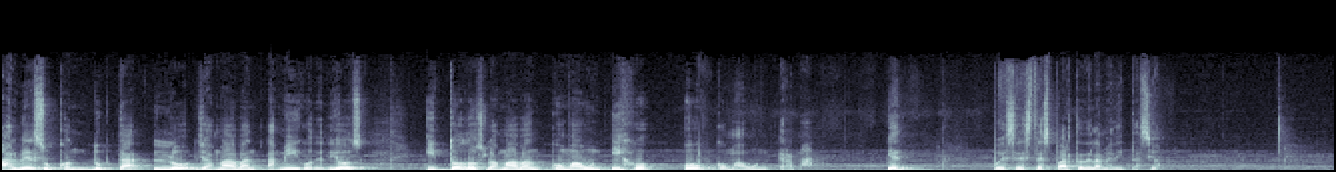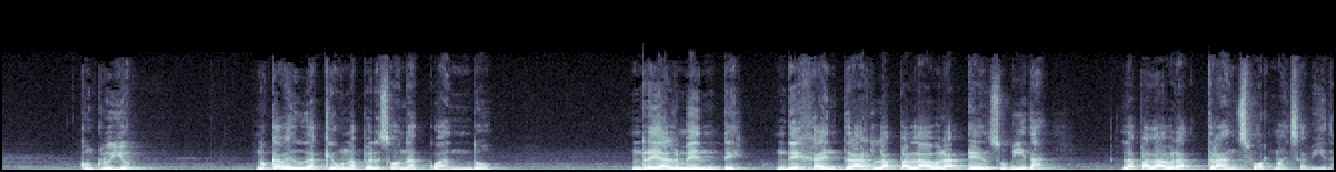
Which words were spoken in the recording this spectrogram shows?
al ver su conducta lo llamaban amigo de Dios y todos lo amaban como a un hijo o como a un hermano. Bien, pues esta es parte de la meditación. Concluyo. No cabe duda que una persona cuando realmente deja entrar la palabra en su vida, la palabra transforma esa vida.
